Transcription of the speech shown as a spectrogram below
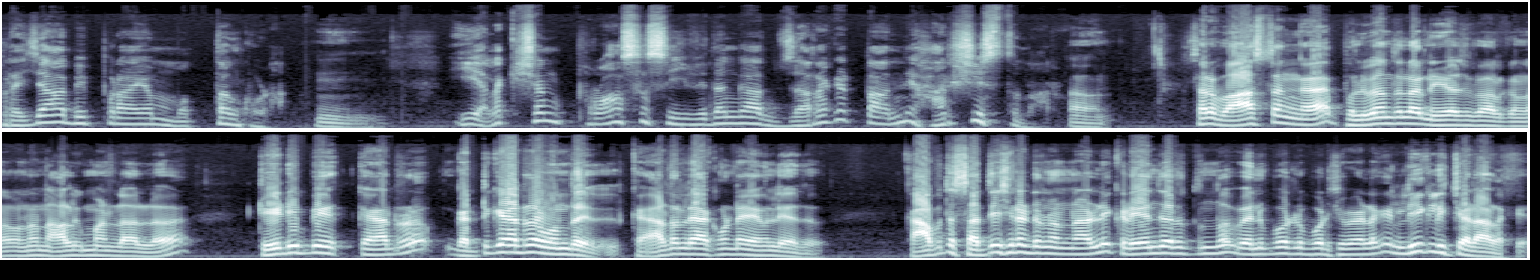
ప్రజాభిప్రాయం మొత్తం కూడా. ఈ ఎలక్షన్ ప్రాసెస్ ఈ విధంగా జరగటాన్ని హర్షిస్తున్నారు. అవును. సరే వాస్తవంగా పులివెందుల నియోజకవర్గంలో ఉన్న నాలుగు మండలాల్లో టీడీపీ క్యాడర్ గట్టి క్యాడర్ ఉంది. క్యాడర్ లేకుండా ఏం లేదు. కాకపోతే సతీష్ రెడ్డి ఉన్నాళ్ళు ఇక్కడ ఏం జరుగుతుందో వెనుపోట్లు పొడిచే వాళ్ళకి లీకులు ఇచ్చాడు వాళ్ళకి.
